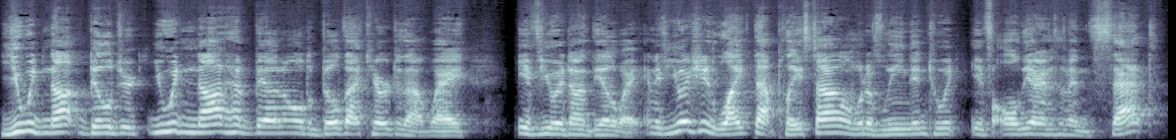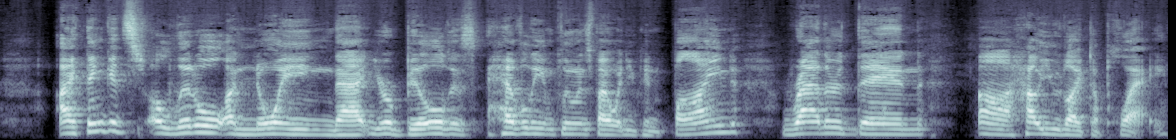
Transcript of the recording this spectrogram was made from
you would not build your, you would not have been able to build that character that way if you had done it the other way. And if you actually liked that playstyle and would have leaned into it if all the items had been set, I think it's a little annoying that your build is heavily influenced by what you can find rather than uh, how you'd like to play.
